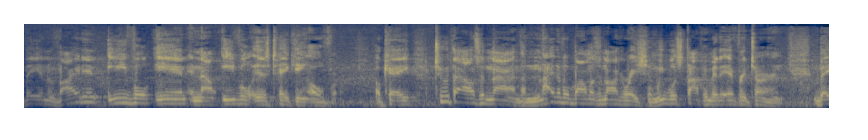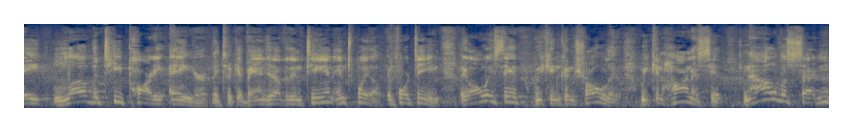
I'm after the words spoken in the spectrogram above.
They invited evil in, and now evil is taking over. Okay, 2009, the night of Obama's inauguration, we will stop him at every turn. They love the Tea Party anger. They took advantage of it in 10 and 12 and 14. They always said we can control it, we can harness it. Now all of a sudden,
